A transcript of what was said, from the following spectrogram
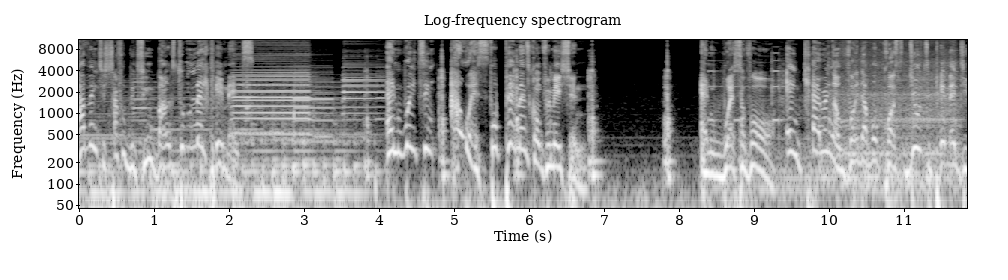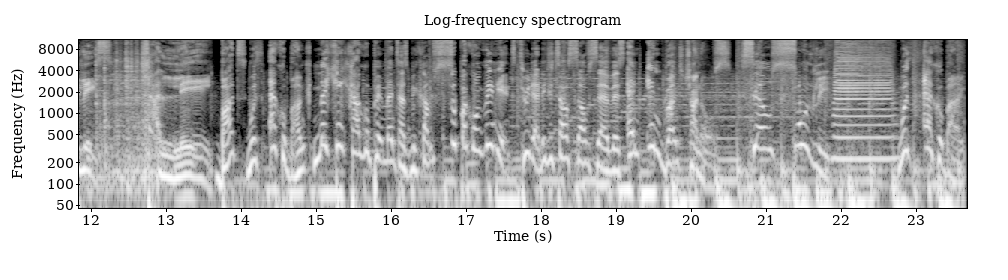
Having to shuffle between banks to make payments and waiting hours for payment confirmation. And worst of all, incurring avoidable costs due to payment delays. Chalet. But with EcoBank, making cargo payment has become super convenient through their digital self-service and in-branch channels. Sales smoothly with EcoBank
